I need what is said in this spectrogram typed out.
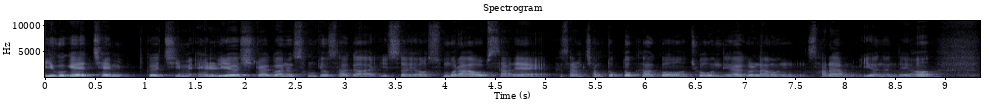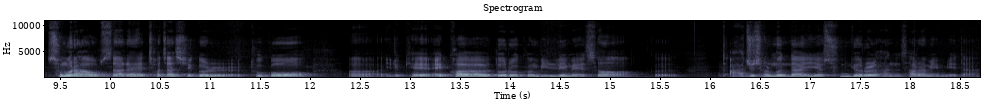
미국에 잼, 그, 짐 엘리엇이라고 하는 선교사가 있어요. 29살에 그 사람 참 똑똑하고 좋은 대학을 나온 사람이었는데요. 29살에 처자식을 두고 어, 이렇게 에콰도르 그 밀림에서 그 아주 젊은 나이에 순교를 한 사람입니다.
